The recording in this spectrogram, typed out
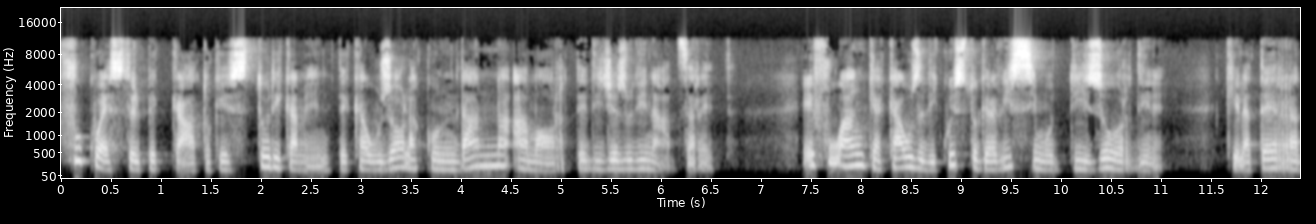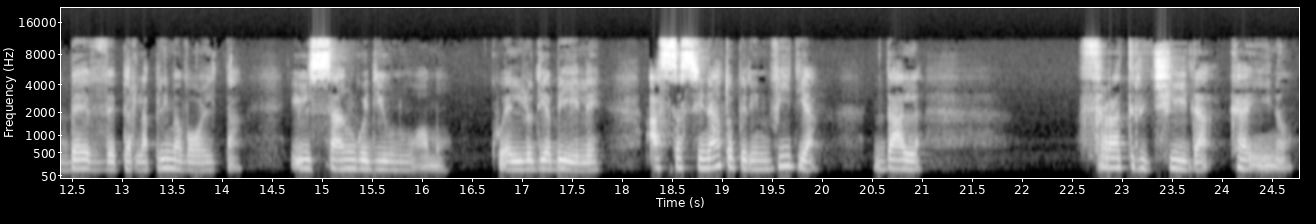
Fu questo il peccato che storicamente causò la condanna a morte di Gesù di Nazareth e fu anche a causa di questo gravissimo disordine che la terra bevve per la prima volta il sangue di un uomo, quello di Abele, assassinato per invidia dal fratricida Caino.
